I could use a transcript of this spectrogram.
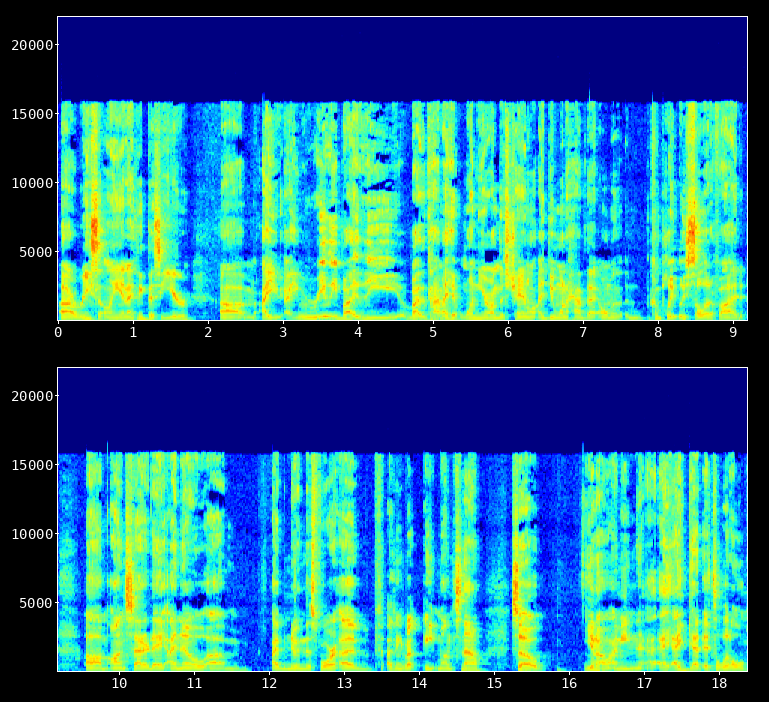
recently, and I think this year. Um, I, I really by the by the time I hit one year on this channel, I do want to have that almost completely solidified um, on Saturday. I know um, I've been doing this for uh, I think about eight months now. So you know, I mean, I, I get it's a little.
